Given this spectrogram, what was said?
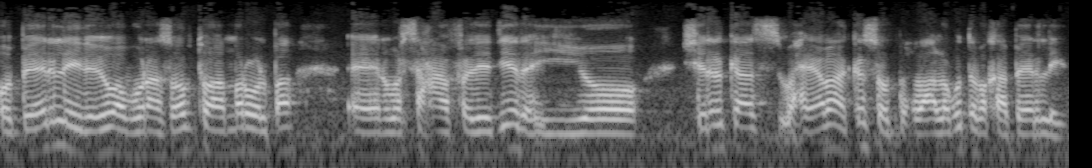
oo beeraleyda ay u abuuraan sababtoo ah mar walba war-saxaafadeedyada iyo shirarkaas waxyaabaha ka soo baxo waa lagu dabaqaa beeraleyda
